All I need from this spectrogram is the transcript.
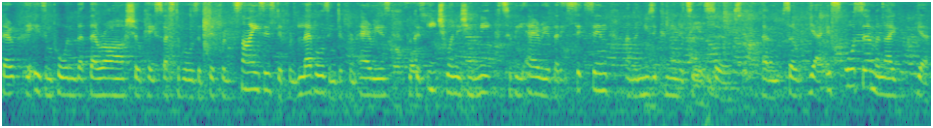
there, it is important that there are showcase festivals of different sizes, different levels in different areas, because each one is unique to the area that it sits in and the music community it serves. Um, so yeah, it's awesome, and I yeah,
